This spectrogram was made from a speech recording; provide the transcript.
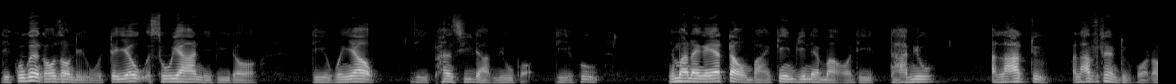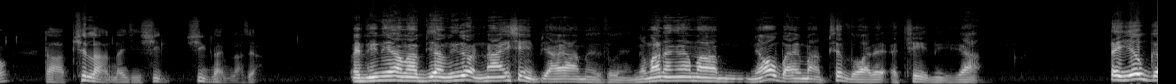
ဒီကိုကန့်ခေါင်းဆောင်တွေကိုတရုတ်အစိုးရနေပြီးတော့ဒီဝင်ရောက်ဒီဖန်ဆီးတာမျိုးပေါ့ဒီအခုမြန်မာနိုင်ငံရဲ့တောင်ပိုင်းကင်းပြည်နယ်မှာရောဒီဒါမျိုးအလားတူအလားတစ်ထန်တူပေါ့နော်ဒါဖြစ်လာနိုင်ချင်ရှိရှိနိုင်မလားဆရာအဲ့ ဒီနေရာမှာပြန်ပြီးတော့နိုင်ရှင်းပြရမယ်ဆိုရင်မြန်မာနိုင်ငံမှာမြောက်ပိုင်းမှာဖြစ်သွားတဲ့အခြေအနေကတရုတ်က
